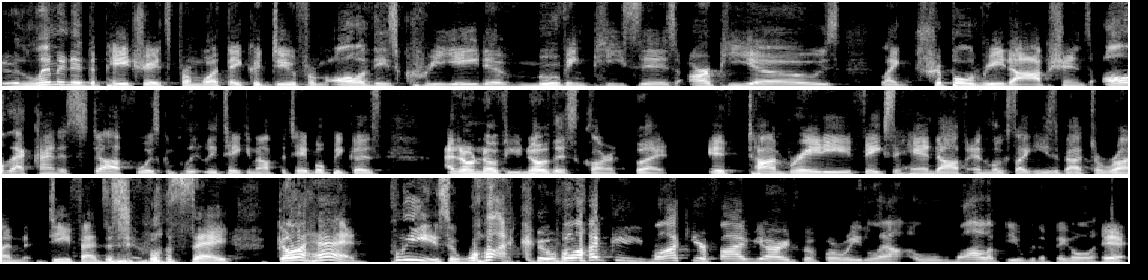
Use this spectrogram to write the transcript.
limited the Patriots from what they could do from all of these creative moving pieces, RPOs, like triple read options, all that kind of stuff was completely taken off the table because I don't know if you know this, Clark, but if Tom Brady fakes a handoff and looks like he's about to run, defenses will say, "Go ahead, please walk, walk, walk your five yards before we wallop you with a big old hit."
